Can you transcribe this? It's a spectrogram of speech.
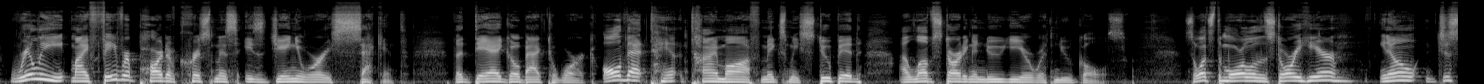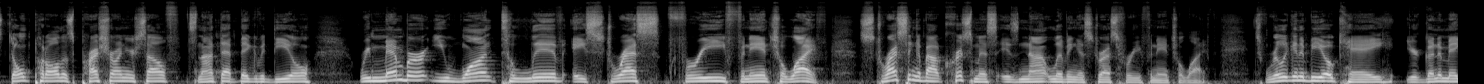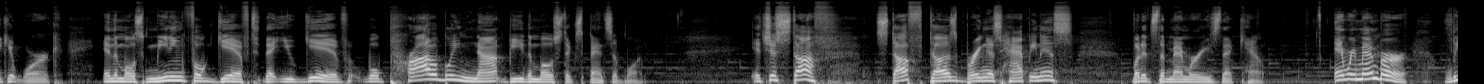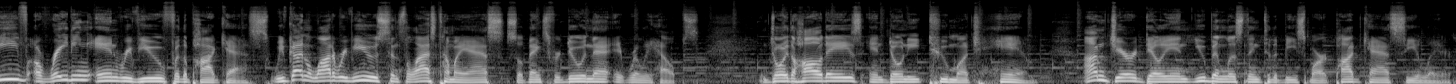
Really, my favorite part of Christmas is January 2nd, the day I go back to work. All that t- time off makes me stupid. I love starting a new year with new goals. So, what's the moral of the story here? You know, just don't put all this pressure on yourself. It's not that big of a deal. Remember, you want to live a stress free financial life. Stressing about Christmas is not living a stress free financial life. It's really going to be okay. You're going to make it work. And the most meaningful gift that you give will probably not be the most expensive one. It's just stuff. Stuff does bring us happiness but it's the memories that count. And remember, leave a rating and review for the podcast. We've gotten a lot of reviews since the last time I asked, so thanks for doing that. It really helps. Enjoy the holidays and don't eat too much ham. I'm Jared Dillian. You've been listening to the Be Smart podcast. See you later.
